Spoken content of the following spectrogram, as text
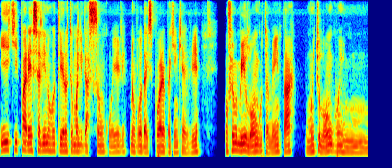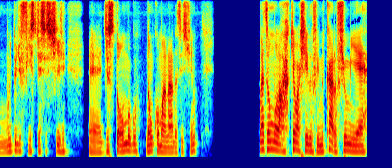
e que parece ali no roteiro ter uma ligação com ele. Não vou dar spoiler para quem quer ver. É um filme meio longo também, tá? Muito longo e muito difícil de assistir é, de estômago, não coma nada assistindo. Mas vamos lá, o que eu achei do filme? Cara, o filme é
